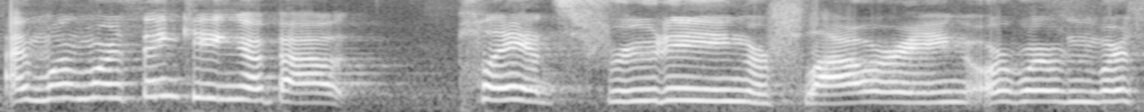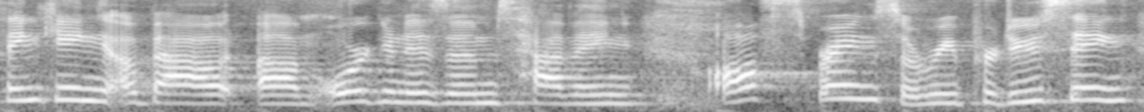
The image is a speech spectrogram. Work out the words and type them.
And when we're thinking about plants fruiting or flowering, or when we're thinking about um, organisms having offspring, so reproducing,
